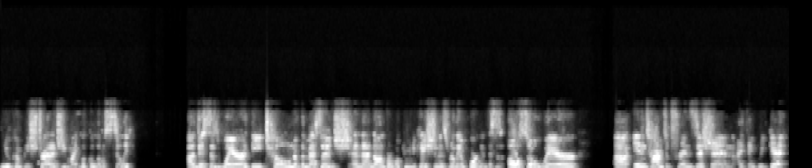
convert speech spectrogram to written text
new company strategy might look a little silly. Uh, this is where the tone of the message and that nonverbal communication is really important. This is also where, uh, in times of transition, I think we get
